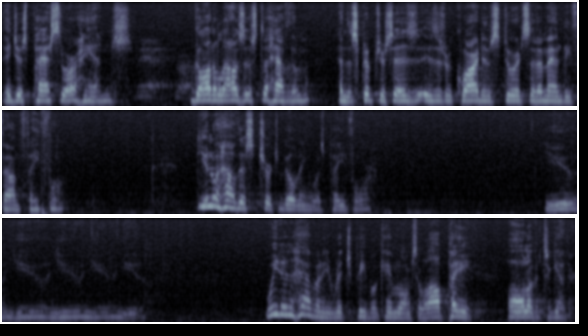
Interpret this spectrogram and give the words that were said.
they just pass through our hands. God allows us to have them, and the scripture says it is required in stewards that a man be found faithful. Do you know how this church building was paid for? You and you and you and you and you. We didn't have any rich people came along and said, Well, I'll pay all of it together.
